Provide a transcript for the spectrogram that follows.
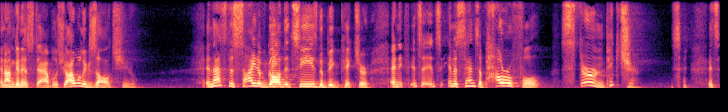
and I'm going to establish you. I will exalt you. And that's the side of God that sees the big picture. And it's, it's in a sense, a powerful, stern picture. It's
